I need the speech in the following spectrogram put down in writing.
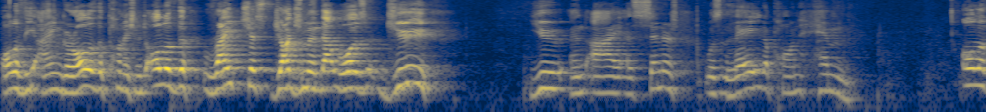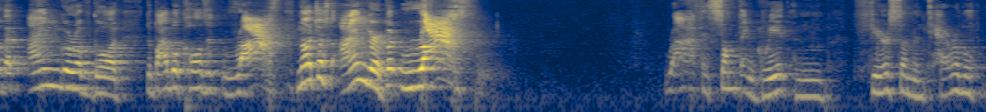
all of the anger, all of the punishment, all of the righteous judgment that was due you and I as sinners was laid upon him. All of that anger of God, the Bible calls it wrath. Not just anger, but wrath. Wrath is something great and fearsome and terrible.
